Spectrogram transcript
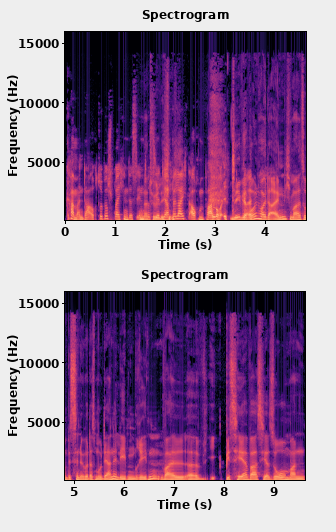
kann man da auch drüber sprechen. Das interessiert Natürlich. ja vielleicht auch ein paar Leute. Nee, wir wollen heute eigentlich mal so ein bisschen über das moderne Leben reden, weil äh, bisher war es ja so, man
